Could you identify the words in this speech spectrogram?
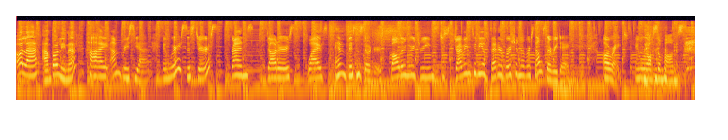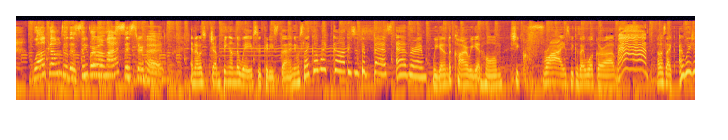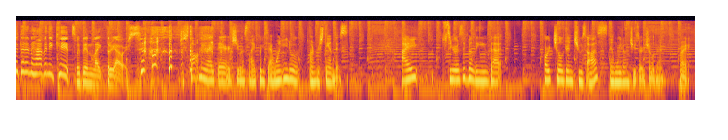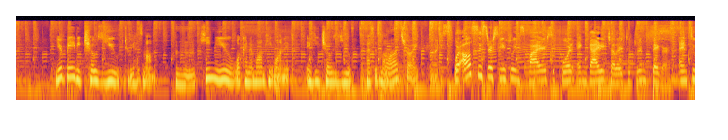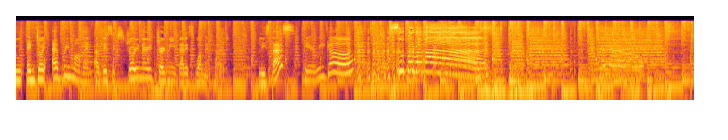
Hola, I'm Paulina. Hi, I'm Bricia, and we're sisters, friends, daughters, wives, and business owners, following our dreams, just striving to be a better version of ourselves every day. All right, and we're also moms. Welcome to the Super Mama Sisterhood. And I was jumping on the waves with Carista, and it was like, oh my God, this is the best ever. And we get in the car, we get home. She cries because I woke her up. Ah! I was like, I wish I didn't have any kids within like three hours. she stopped me right there. She was like, Bricia, I want you to understand this. I seriously believe that our children choose us and we don't choose our children. right. Your baby chose you to be his mom. Mm-hmm. He knew what kind of mom he wanted, and he chose you as his mom. Oh, that's really nice. We're all sisters here to inspire, support, and guide each other to dream bigger and to enjoy every moment of this extraordinary journey that is womanhood. ¿Listas? Here we go. Super Mamas!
